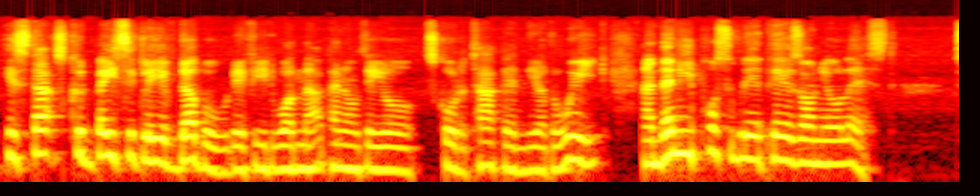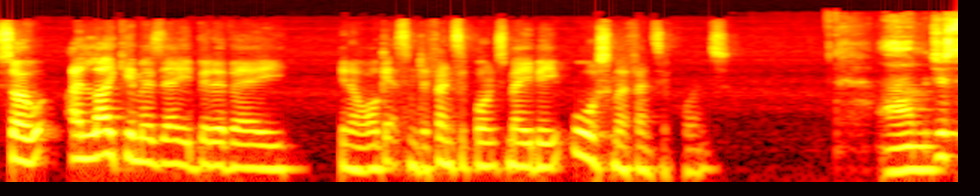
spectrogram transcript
his stats could basically have doubled if he'd won that penalty or scored a tap in the other week, and then he possibly appears on your list. So I like him as a bit of a you know, I'll get some defensive points maybe or some offensive points. Um, just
